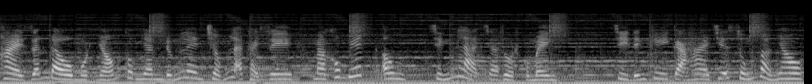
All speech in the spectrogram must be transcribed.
Hải dẫn đầu một nhóm công nhân đứng lên chống lại Khải Duy mà không biết ông chính là cha ruột của mình. Chỉ đến khi cả hai chĩa súng vào nhau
